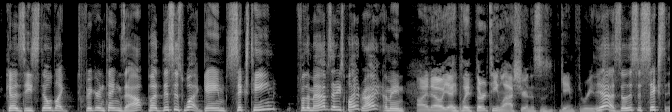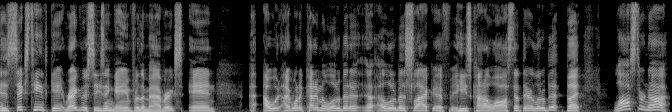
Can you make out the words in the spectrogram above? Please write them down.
because he's still like figuring things out. But this is what game 16 for the Mavs that he's played, right? I mean. I know, yeah, he played 13 last year, and this is game three. This Yeah, year. so this is six, his 16th game, regular season game for the Mavericks, and I- I would I want to cut him a little bit of, a, a little bit of slack if he's kind of lost out there a little bit, but lost or not,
